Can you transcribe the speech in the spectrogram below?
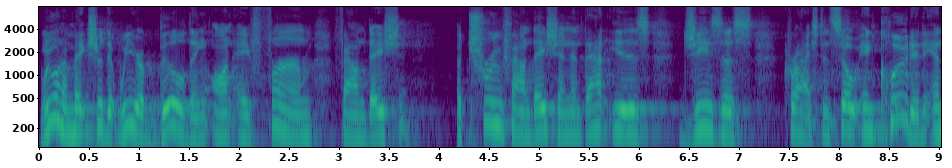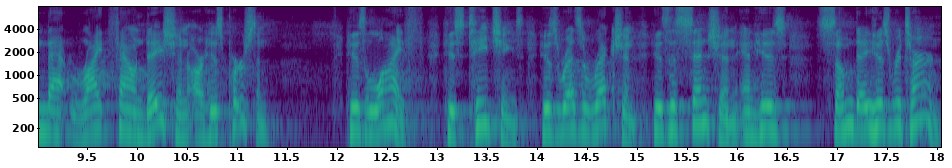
We want to make sure that we are building on a firm foundation, a true foundation, and that is Jesus Christ. And so, included in that right foundation are his person, his life, his teachings, his resurrection, his ascension, and his someday his return.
